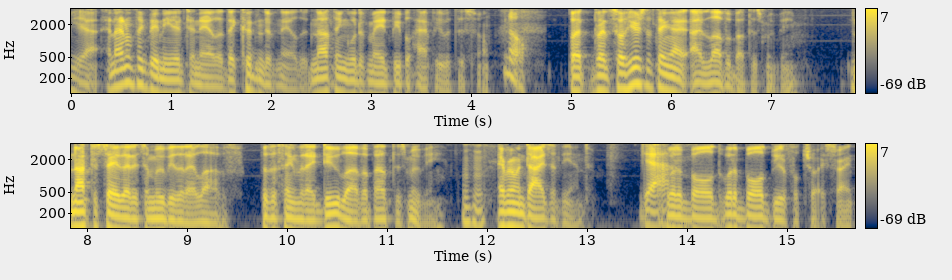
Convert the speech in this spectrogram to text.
Yeah, and I don't think they needed to nail it. They couldn't have nailed it. Nothing would have made people happy with this film. No. But but so here's the thing I, I love about this movie. Not to say that it's a movie that I love, but the thing that I do love about this movie, everyone dies at the end. Yeah. What a bold, what a bold, beautiful choice, right?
